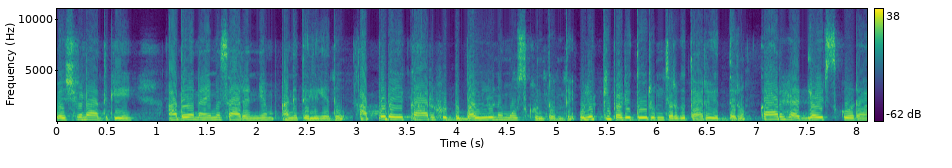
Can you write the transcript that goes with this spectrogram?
విశ్వనాథ్కి అదే నైమసారణ్యం అని తెలియదు. అప్పుడే కారు హుడ్ బల్లున మూసుకుంటుంది. ఉలిక్కిపడి దూరం జరుగుతారు ఇద్దరు. కారు హెడ్ లైట్స్ కూడా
